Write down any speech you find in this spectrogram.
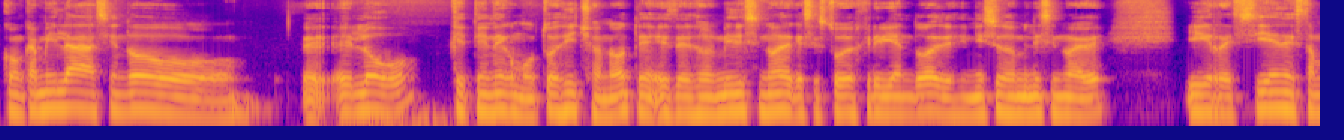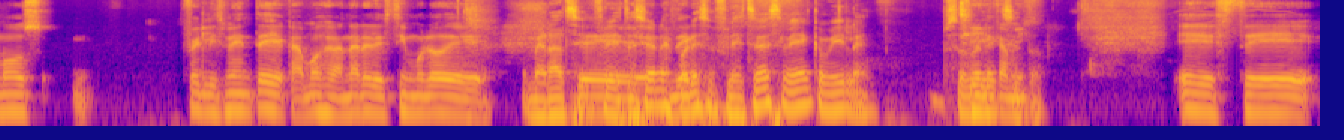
con Camila haciendo eh, el lobo, que tiene, como tú has dicho, ¿no? Es desde 2019 que se estuvo escribiendo, desde inicio de 2019, y recién estamos, felizmente, acabamos de ganar el estímulo de, En verdad, sí. De- felicitaciones por de- eso. Felicitaciones también, Camila. Súper Sí, Cami. éxito. este,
